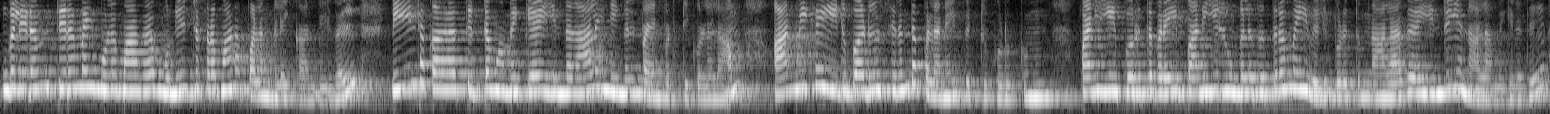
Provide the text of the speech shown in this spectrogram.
உங்களிடம் திறமை மூலமாக முன்னேற்றகரமான பலன்களை காண்பீர்கள். நீண்ட கால திட்டம் அமைக்க இந்த நாளை நீங்கள் பயன்படுத்திக் கொள்ளலாம். ஆன்மீக ஈடுபாடு சிறந்த பலனை பெற்றுக் கொடுக்கும். பணியை பொறுத்தவரை பணியில் உங்களது திறமையை வெளிப்படுத்தும் நாளாக இன்றைய நாள் அமைகிறது.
